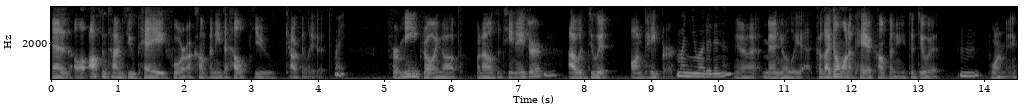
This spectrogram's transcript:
And o- oftentimes you pay for a company to help you calculate it. Right. For me, growing up, when I was a teenager, I would do it on paper, マニュアルでね。 yeah, manually, because I don't want to pay a company to do it for me.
